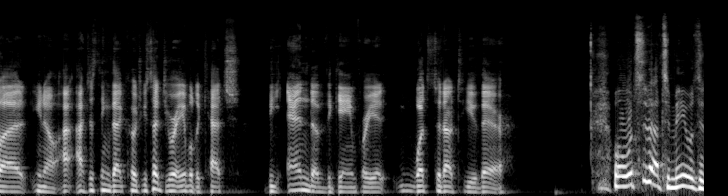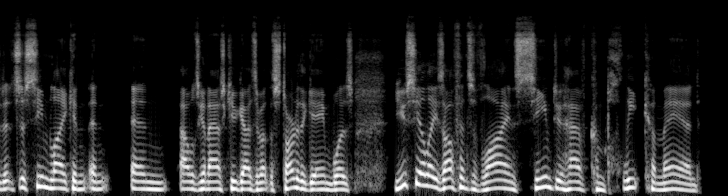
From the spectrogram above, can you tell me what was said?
But you know, I, I just think that, Coach, you said you were able to catch the end of the game for you. What stood out to you there? Well, what stood out to me was that it just seemed like, and and and I was going to ask you guys about the start of the game was UCLA's offensive line seemed to have complete command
